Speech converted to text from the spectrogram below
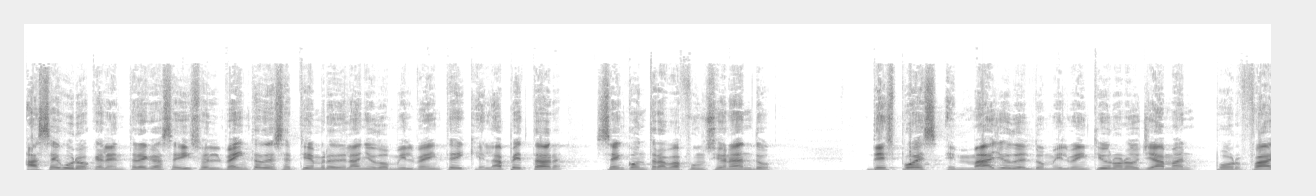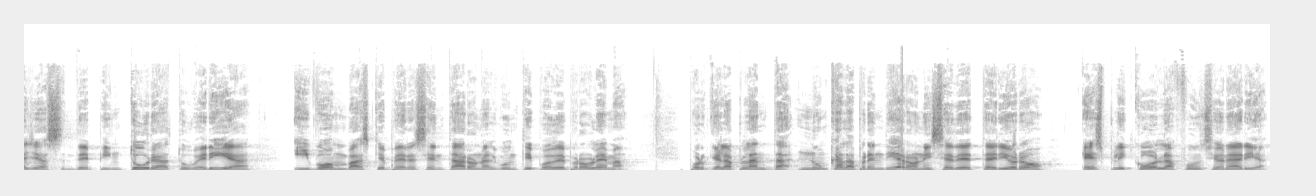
Aseguró que la entrega se hizo el 20 de septiembre del año 2020 y que la PETAR se encontraba funcionando. Después, en mayo del 2021, nos llaman por fallas de pintura, tubería y bombas que presentaron algún tipo de problema, porque la planta nunca la prendieron y se deterioró, explicó la funcionaria.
